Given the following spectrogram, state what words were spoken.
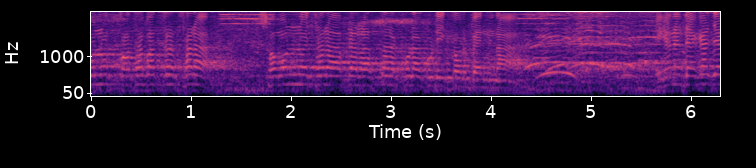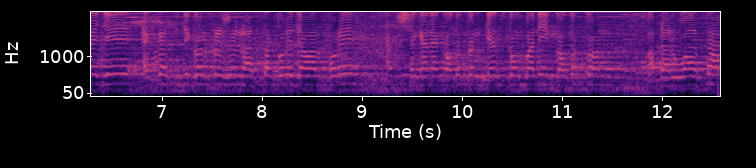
কোনো কথাবার্তা ছাড়া, সমন্বয় ছাড়া আপনার রাস্তাটা কোড়াকুড়ি করবেন না। এখানে দেখা যায় যে একটা সিটি কর্পোরেশন রাস্তা করে যাওয়ার পরে সেখানে কতক্ষণ গ্যাস কোম্পানি, কতক্ষণ আপনার ওয়াসা,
